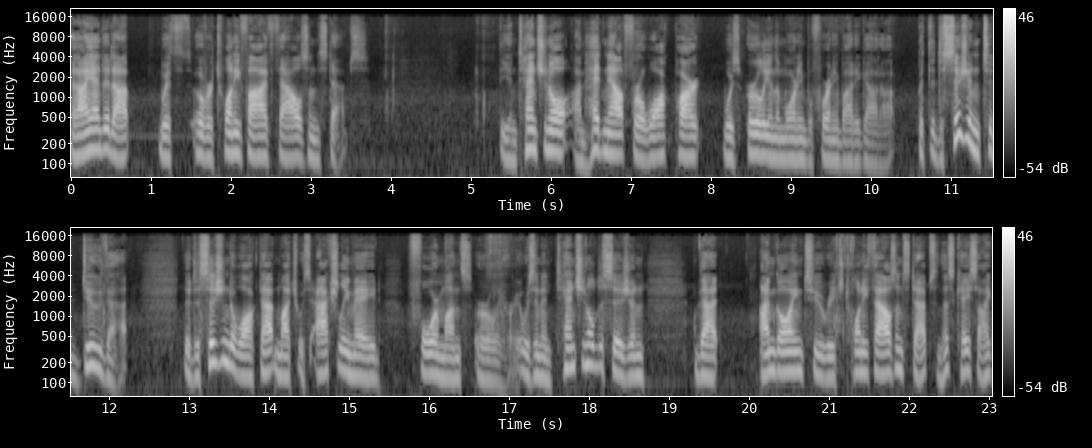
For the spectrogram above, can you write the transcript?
And I ended up with over 25,000 steps. The intentional, I'm heading out for a walk part was early in the morning before anybody got up. But the decision to do that, the decision to walk that much was actually made four months earlier. It was an intentional decision that I'm going to reach 20,000 steps. In this case, I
